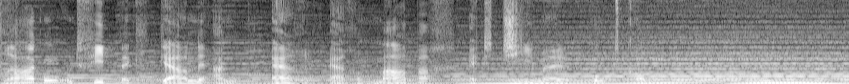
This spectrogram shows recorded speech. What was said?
Fragen und Feedback gerne an rrmarbach@gmail.com.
